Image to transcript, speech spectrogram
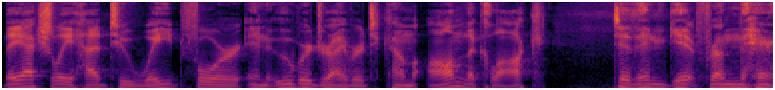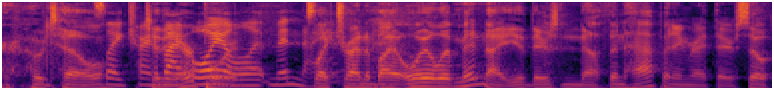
they actually had to wait for an uber driver to come on the clock to then get from their hotel It's like trying to to buy airport. oil at midnight. It's like trying to buy oil at midnight. There's nothing happening right there. So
